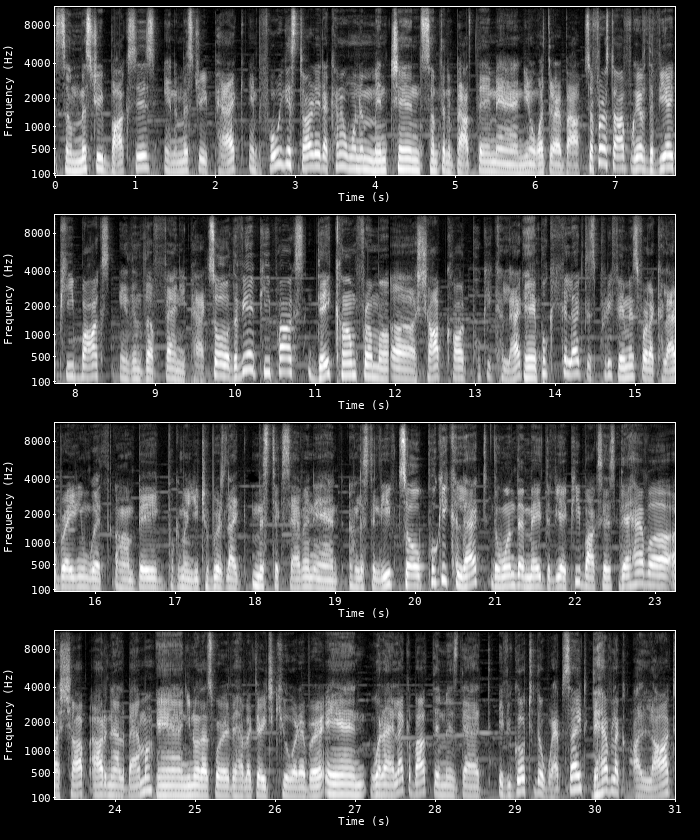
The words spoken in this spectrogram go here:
some mystery boxes and a mystery pack. And before we get started, I kind of want to mention something about them and you know what they're about. So first off, we have the VIP box and then the Phanny Pack. So the VIP box, they come from a, a shop called Poke Collect, and Poke Collect is pretty famous for like collaborating with um, big Pokemon YouTubers like Mystic Seven and Unlisted Leaf. So Poke Collect, the one that made the VIP boxes, they have a, a shop out in Alabama, and you know that's where they have like their HQ or whatever. And what I like about them is that if you go to their website, they have like a lot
